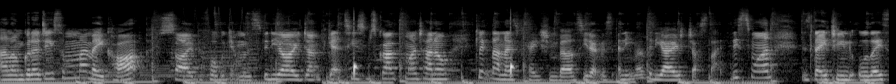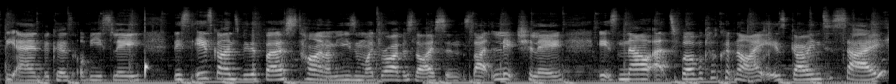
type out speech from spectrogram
and I'm gonna do some of my makeup. So before we get on with this video, don't forget to subscribe to my channel, click that notification bell so you don't miss any of my videos just like this one. And stay tuned all the way to the end because obviously this is going to be the first time I'm using my driver's license. Like literally, it's now at 12 o'clock at night. It is going to say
